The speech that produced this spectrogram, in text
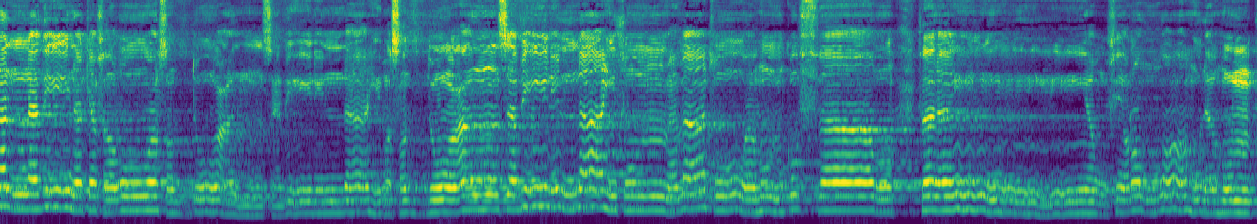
الذين كفروا وصدوا عن سبيل الله وصدوا عن سبيل الله ثم ماتوا وهم كفار فلن يغفر الله لهم.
